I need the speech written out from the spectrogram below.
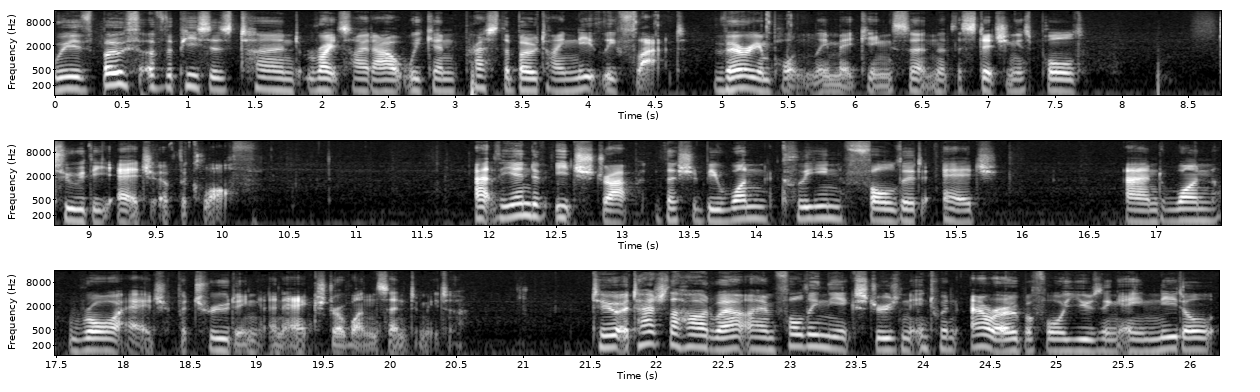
With both of the pieces turned right side out, we can press the bow tie neatly flat, very importantly making certain that the stitching is pulled to the edge of the cloth. At the end of each strap, there should be one clean folded edge and one raw edge protruding an extra one centimeter. To attach the hardware, I am folding the extrusion into an arrow before using a needle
